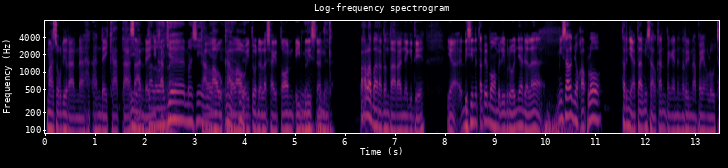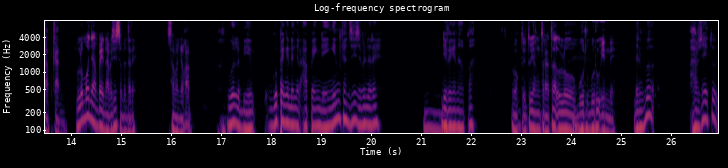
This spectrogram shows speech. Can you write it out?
masuk di ranah andai kata, Iya, seandainya kalau karena aja masih kalau enggak, kalau enggak, itu adalah syaiton, iblis Iya, dan benar. kepala bara tentaranya gitu ya. Ya di sini tapi mau ambil libronya adalah misal nyokap lo ternyata misalkan pengen dengerin apa yang lo ucapkan, lo mau nyampein apa sih sebenarnya sama nyokap? gue lebih gue pengen denger apa yang dia inginkan sih sebenarnya Hmm. dia pengen apa Waktu itu yang ternyata lo buru-buruin deh. dan gue harusnya itu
